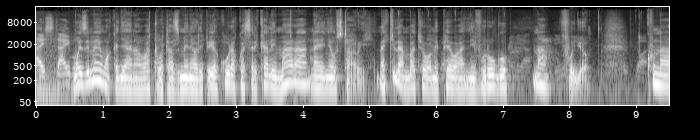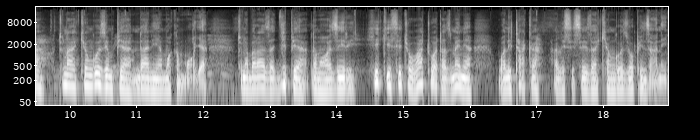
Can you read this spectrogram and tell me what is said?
a stable mwezi Mei mwaka jana watu wa Tasmania walipiga kura kwa serikali imara na yenye ustawi, na kile ambacho wamepewa ni vurugu na fujo. Kuna tuna kiongozi mpya ndani ya mwaka mmoja, tuna baraza jipya la mawaziri. Hiki sicho watu wa Tasmania walitaka, alisisitiza kiongozi wa upinzani.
